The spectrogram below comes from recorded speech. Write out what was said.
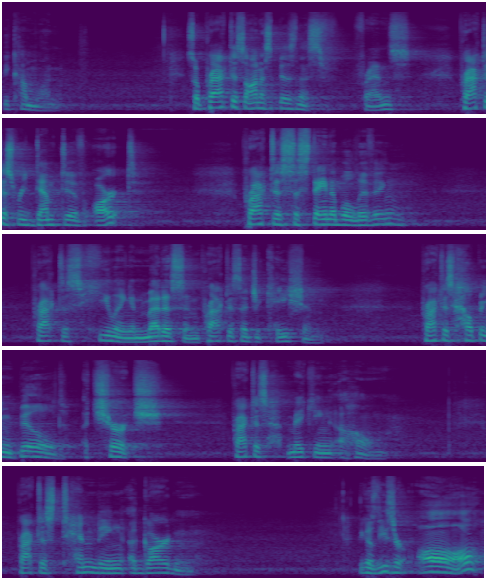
become one. So practice honest business, friends. Practice redemptive art. Practice sustainable living. Practice healing and medicine. Practice education. Practice helping build a church. Practice making a home. Practice tending a garden. Because these are all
